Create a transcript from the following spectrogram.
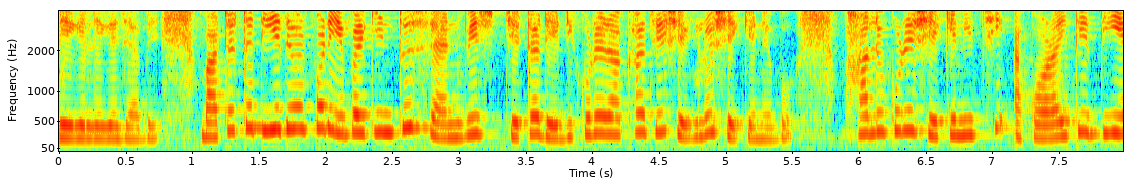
লেগে লেগে যাবে। বাটারটা দিয়ে দেওয়ার পরে এবার কিন্তু স্যান্ডউইচ যেটা রেডি করে রাখা আছে সেগুলো সেঁকে নেব। ভালো করে সেঁকে নিচ্ছি আর কড়াইতে দিয়ে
